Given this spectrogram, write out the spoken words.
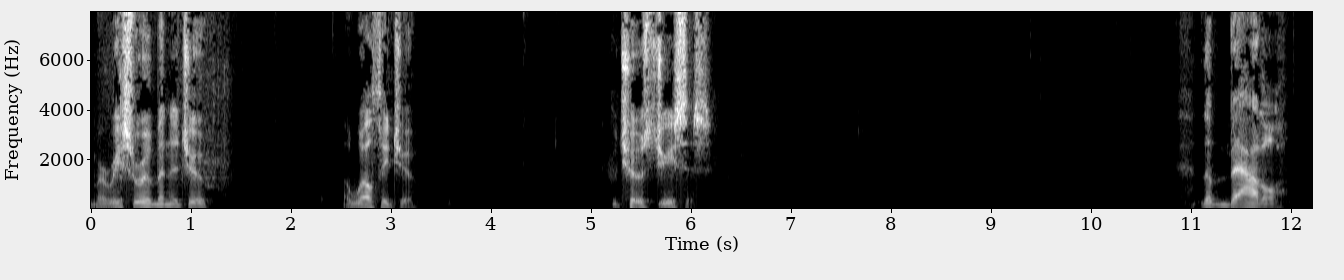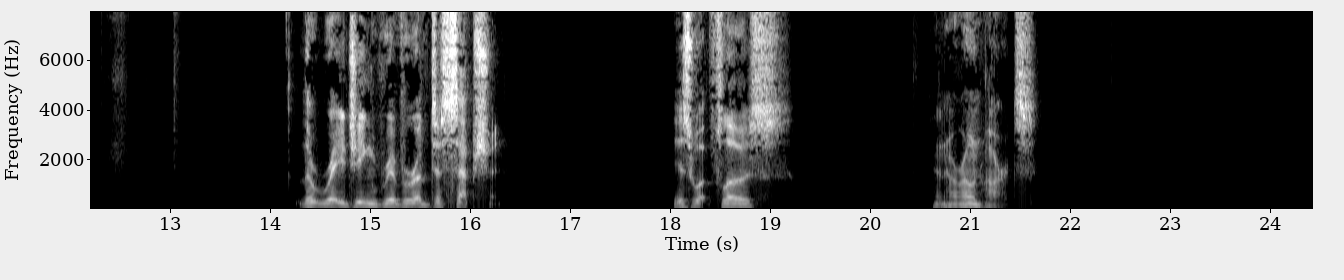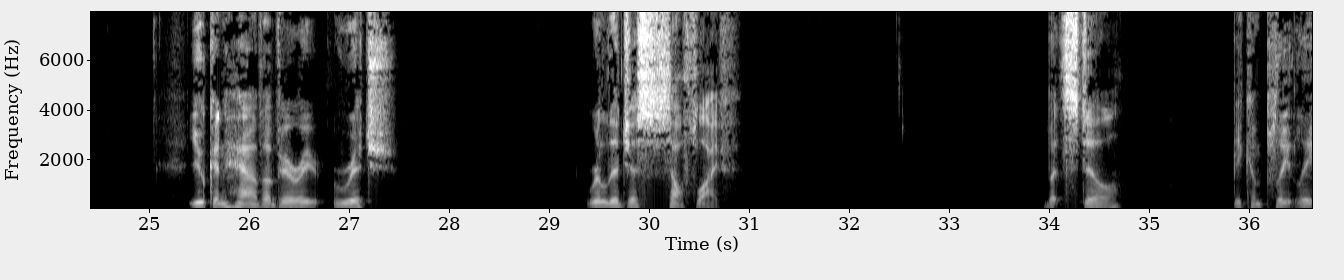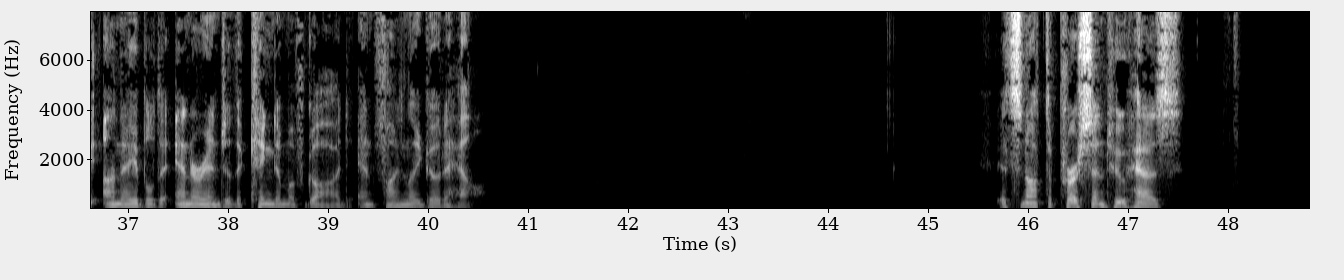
Maurice Ruben, a Jew, a wealthy Jew, who chose Jesus. The battle, the raging river of deception, is what flows in our own hearts. You can have a very rich religious self life, but still be completely unable to enter into the kingdom of God and finally go to hell. It's not the person who has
